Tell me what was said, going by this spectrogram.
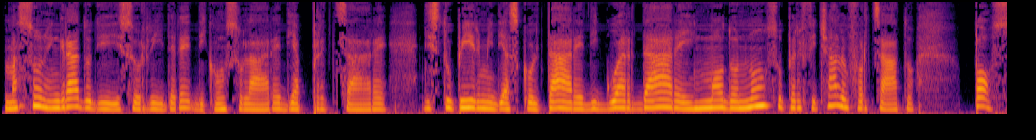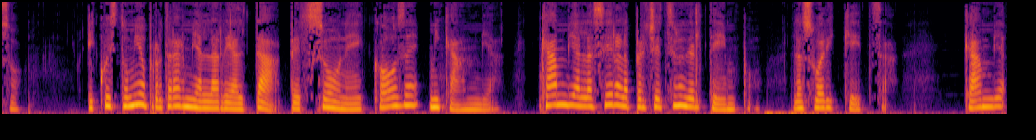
ma sono in grado di sorridere, di consolare, di apprezzare, di stupirmi, di ascoltare, di guardare in modo non superficiale o forzato. Posso. E questo mio protrarmi alla realtà, persone e cose mi cambia. Cambia alla sera la percezione del tempo, la sua ricchezza. Cambia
